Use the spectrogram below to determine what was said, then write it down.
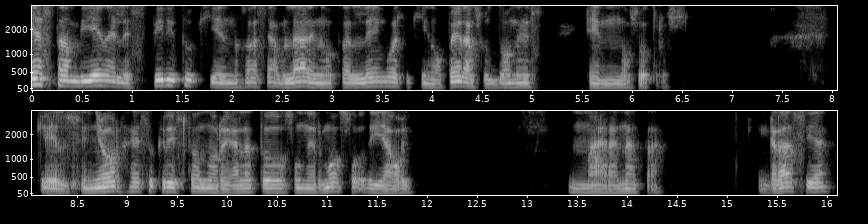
es también el Espíritu quien nos hace hablar en otras lenguas y quien opera sus dones en nosotros. Que el Señor Jesucristo nos regala a todos un hermoso día hoy. Maranata. Gracia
